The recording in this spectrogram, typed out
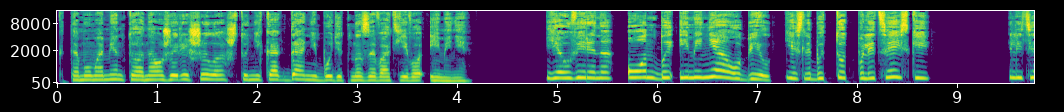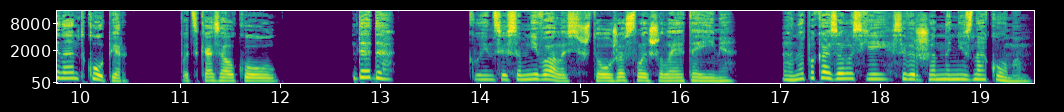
К тому моменту она уже решила, что никогда не будет называть его имени. Я уверена, он бы и меня убил, если бы тот полицейский, лейтенант Купер, подсказал Коул. Да-да. Куинси сомневалась, что уже слышала это имя. Оно показалось ей совершенно незнакомым.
